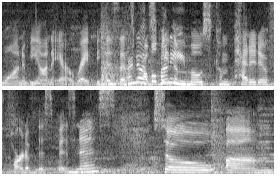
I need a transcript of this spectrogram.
want to be on air, right? Because that's know, probably the most competitive part of this business. So, um,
